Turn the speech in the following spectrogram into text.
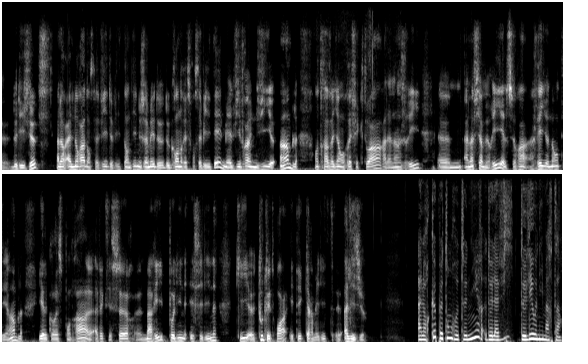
euh, de Lisieux. Alors, elle n'aura dans sa vie de visitandine jamais de, de grandes responsabilités, mais elle vivra une vie humble en travaillant au réfectoire, à la lingerie, à l'infirmerie. Elle sera rayonnante et humble, et elle correspondra avec ses sœurs Marie, Pauline et Céline, qui toutes les trois était carmélite euh, à Lisieux. Alors que peut-on retenir de la vie de Léonie Martin?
